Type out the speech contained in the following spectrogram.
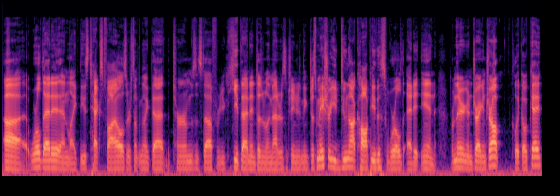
Uh, world edit and like these text files or something like that, the terms and stuff, or you can keep that in, it doesn't really matter, doesn't change anything. Just make sure you do not copy this world edit in. From there, you're going to drag and drop, click OK,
